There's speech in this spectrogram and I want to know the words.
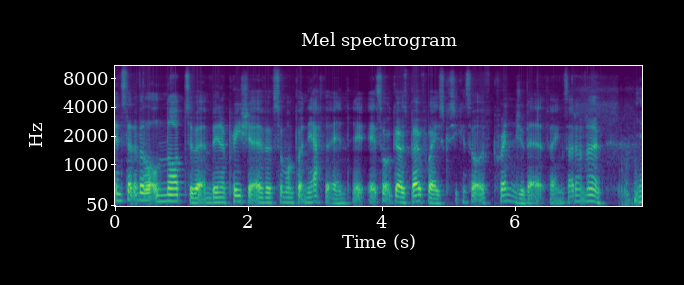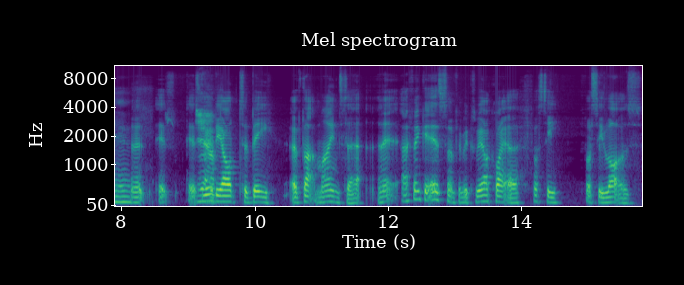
instead of a little nod to it and being appreciative of someone putting the effort in, it, it sort of goes both ways because you can sort of cringe a bit at things. I don't know, Yeah. and it, it's it's Yeah. really odd to be of that mindset, and it, I think it is something because we are quite a fussy fussy lot as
